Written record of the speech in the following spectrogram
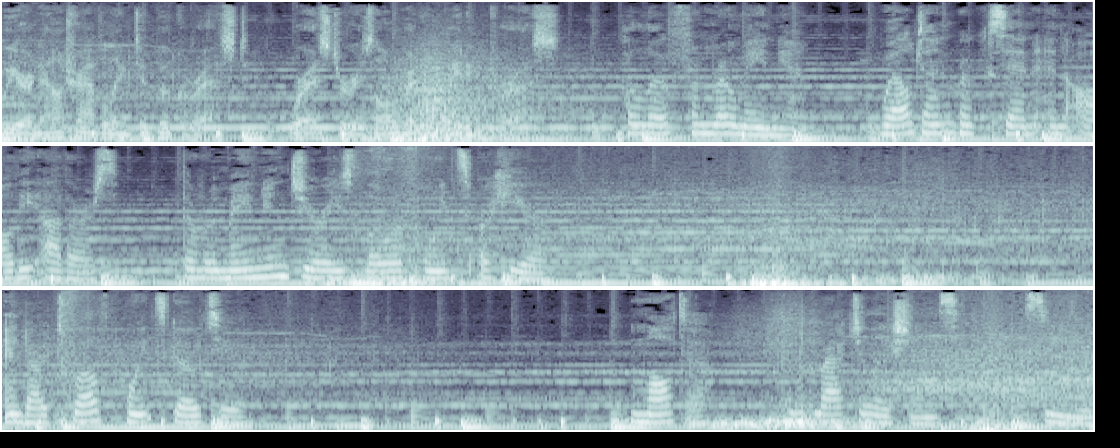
We are now traveling to Bucharest, where Esther is already waiting for us. Hello from Romania. Well done Buxin and all the others. The Romanian jury's lower points are here. And our 12 points go to Malta. Congratulations. See you.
